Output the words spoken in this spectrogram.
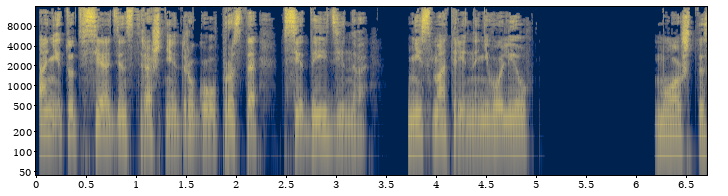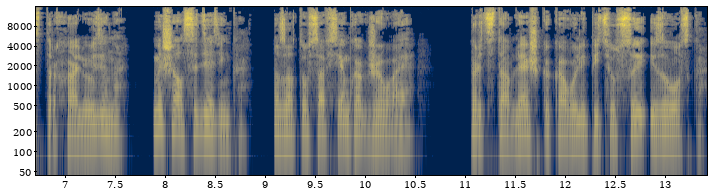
«Они тут все один страшнее другого, просто все до единого. Не смотри на него, Лил». «Может, и страхолюдина?» — мешался дяденька. «Зато совсем как живая. Представляешь, каково лепить усы из воска.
